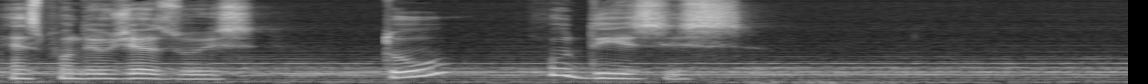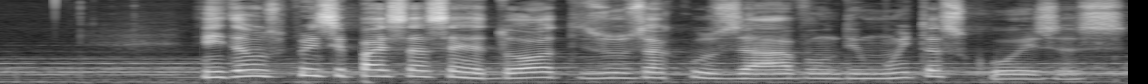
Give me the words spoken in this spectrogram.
Respondeu Jesus: Tu o dizes. Então os principais sacerdotes os acusavam de muitas coisas.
